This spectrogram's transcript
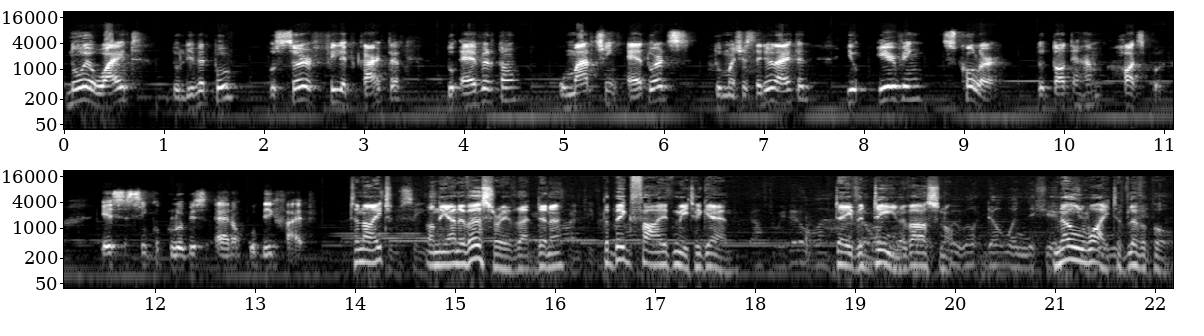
Noel White, do Liverpool, o Sir Philip Carter, do Everton, o Martin Edwards, do Manchester United, e o Irving Scholar, do Tottenham Hotspur. Esses cinco clubes eram o Big Five. Tonight, on the anniversary of that dinner, the Big Five meet again. David Dean of Arsenal, Noel White of Liverpool,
